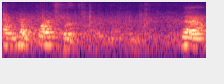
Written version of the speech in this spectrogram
uh, no, Clarksburg, that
